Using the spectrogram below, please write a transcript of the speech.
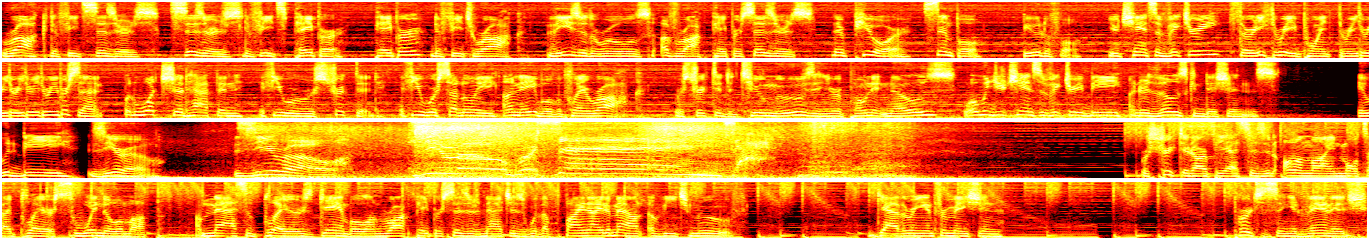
Rock defeats scissors. Scissors defeats paper. Paper defeats rock. These are the rules of rock, paper, scissors. They're pure, simple, beautiful. Your chance of victory 33.3333%. But what should happen if you were restricted? If you were suddenly unable to play rock? Restricted to two moves and your opponent knows? What would your chance of victory be under those conditions? It would be zero. Zero. Zero percent! Restricted RPS is an online multiplayer swindle 'em up. A mass of players gamble on rock, paper, scissors matches with a finite amount of each move. Gathering information, purchasing advantage,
